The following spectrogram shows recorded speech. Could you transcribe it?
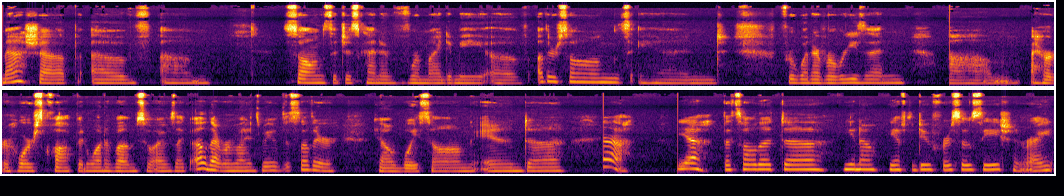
mashup of um, songs that just kind of reminded me of other songs, and for whatever reason, um, I heard a horse clop in one of them, so I was like, oh, that reminds me of this other cowboy song, and uh, yeah, yeah, that's all that, uh, you know, you have to do for association, right?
